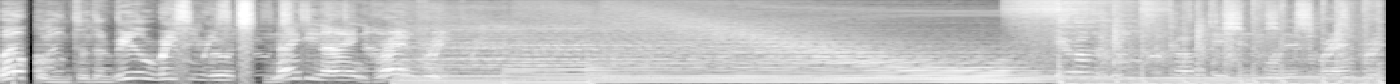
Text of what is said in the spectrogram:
Welcome to the Real Racing Roots 99 Grand Prix. Here are the rules of competition for this Grand Prix.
